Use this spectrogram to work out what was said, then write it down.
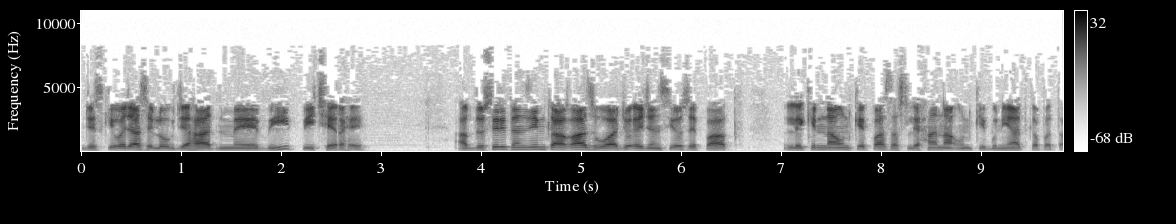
جس کی وجہ سے لوگ جہاد میں بھی پیچھے رہے۔ اب دوسری تنظیم کا آغاز ہوا، جو ایجنسیوں سے پاک لیکن نہ ان کے پاس اسلحہ، نہ ان کی بنیاد کا پتہ۔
